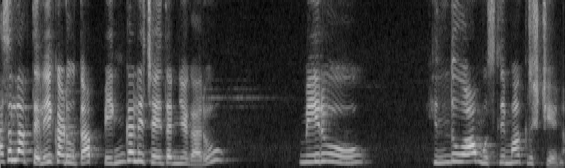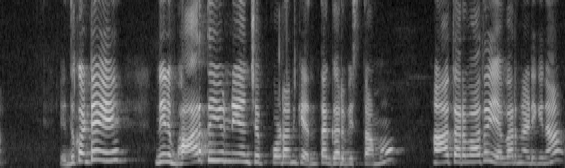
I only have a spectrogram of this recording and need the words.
అసలు నాకు తెలియక అడుగుతా పింగళి చైతన్య గారు మీరు హిందువా ముస్లిమా క్రిస్టియనా? ఎందుకంటే నేను భారతీయుణ్ణి అని చెప్పుకోవడానికి ఎంత గర్విస్తామో ఆ తర్వాత ఎవరిని అడిగినా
